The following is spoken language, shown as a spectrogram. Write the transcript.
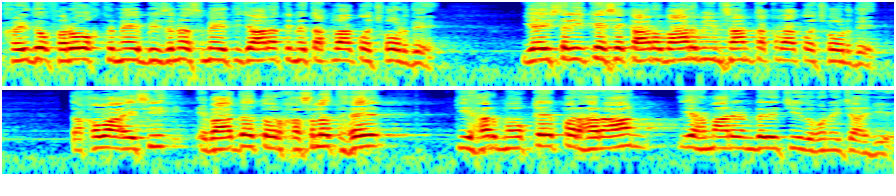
خرید و فروخت میں، بزنس میں، تجارت میں تقوا کو چھوڑ دے۔ یا اس طریقے سے کاروبار میں انسان تقوا کو چھوڑ دے۔ تقوا ایسی عبادت اور خصلت ہے کہ ہر موقع پر ہر آن یہ ہمارے اندر یہ چیز ہونی چاہیے۔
